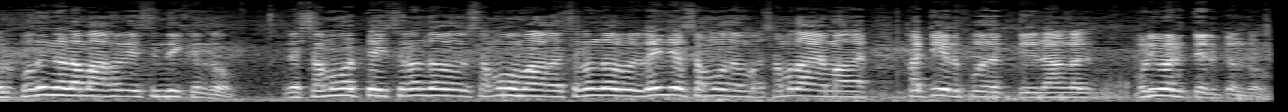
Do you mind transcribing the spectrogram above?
ஒரு பொதுநலமாகவே சிந்திக்கின்றோம். இந்த சமூகத்தை சிறந்த ஒரு சமூகமாக சிறந்த ஒரு இளைஞர் சமூகம் சமுதாயமாக கட்டியெழுப்பதற்கு நாங்கள் முடிவெடுத்து இருக்கின்றோம்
